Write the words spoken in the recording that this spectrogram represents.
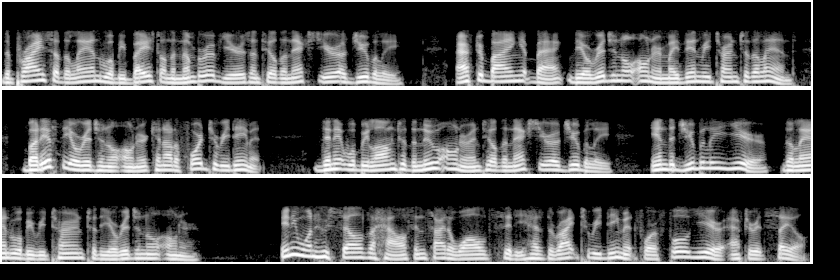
The price of the land will be based on the number of years until the next year of Jubilee. After buying it back, the original owner may then return to the land. But if the original owner cannot afford to redeem it, then it will belong to the new owner until the next year of Jubilee. In the Jubilee year, the land will be returned to the original owner. Anyone who sells a house inside a walled city has the right to redeem it for a full year after its sale.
